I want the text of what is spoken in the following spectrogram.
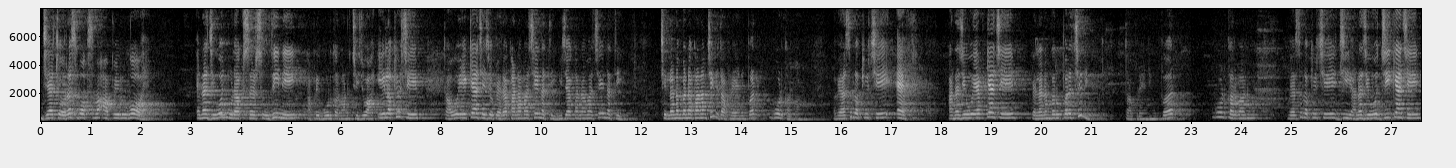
જ્યાં ચોરસ બોક્સમાં આપેલું હોય, એના જેવો જ મૂળાક્ષર શોધીને આપણે ગોળ કરવાનું છે. જો આ એ લખ્યો છે, તો આવો એ ક્યાં છે? જો પહેલા ખાનામાં છે નથી, બીજા ખાનામાં છે નથી, છેલ્લા નંબરના ખાનામાં છે ને, તો આપણે એની પર ગોળ કરવાનું. હવે આ શું લખ્યું છે? એફ આના જેવો એફ ક્યાં છે? પહેલા નંબર ઉપર જ છે ને? તો આપણે એની ઉપર ગોળ કરવાનું. હવે શું લખ્યું છે, જી. આના જેવો જી ક્યાં છે?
